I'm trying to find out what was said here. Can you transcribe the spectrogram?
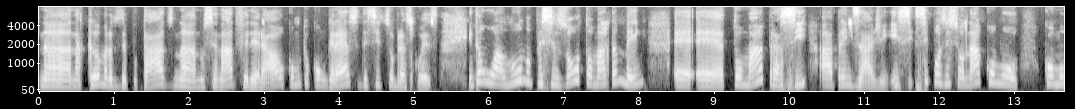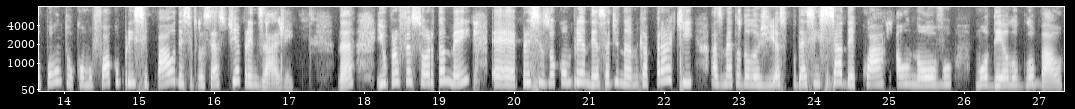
na, na Câmara dos Deputados, na, no Senado Federal, como que o Congresso decide sobre as coisas. Então, o aluno precisou tomar também, é, é, tomar para si a aprendizagem e se, se posicionar como, como ponto, como foco principal desse processo de aprendizagem. Né? E o professor também é, precisou compreender essa dinâmica para que as metodologias pudessem se adequar ao novo modelo global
